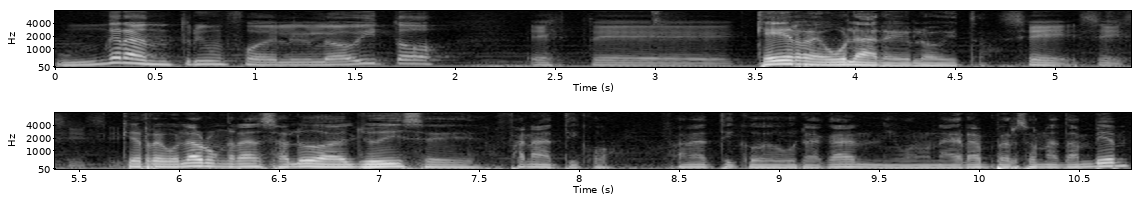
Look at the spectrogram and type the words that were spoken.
Un gran triunfo del Globito. Este. Qué irregular el globito. Sí, sí, sí. sí. Qué irregular, un gran saludo al Judice, fanático, fanático de Huracán y bueno, una gran persona también.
